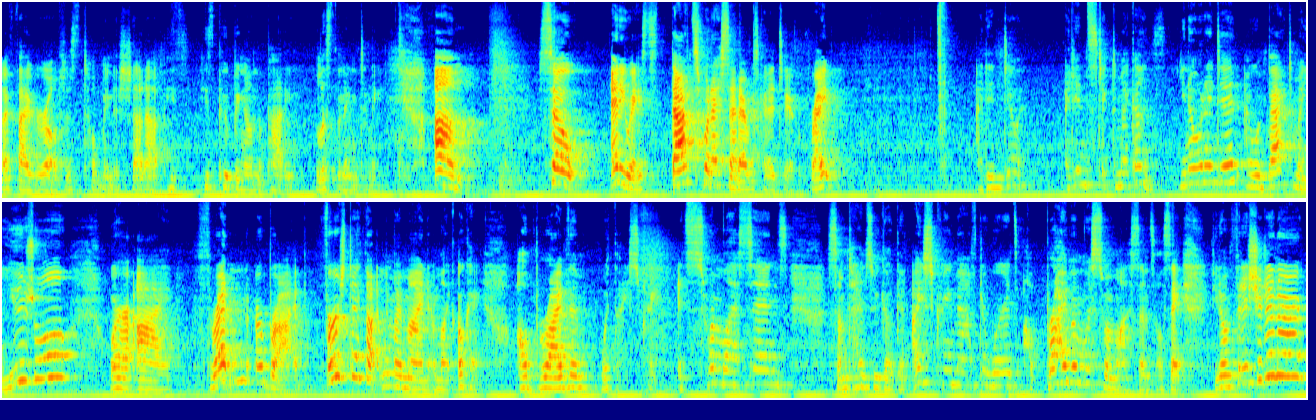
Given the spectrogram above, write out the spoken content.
my five-year-old just told me to shut up. He's, he's pooping on the potty, listening to me. Um, so anyways, that's what I said I was gonna do, right? I didn't do it. I didn't stick to my guns. You know what I did? I went back to my usual where I threaten or bribe. First I thought in my mind, I'm like, okay, I'll bribe them with ice cream. It's swim lessons. Sometimes we go get ice cream afterwards. I'll bribe them with swim lessons. I'll say, if you don't finish your dinner,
